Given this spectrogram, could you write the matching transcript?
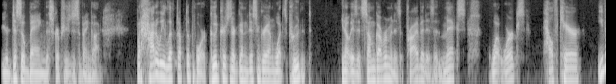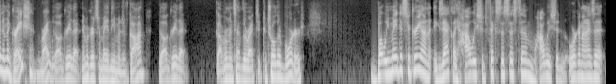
you're disobeying the scriptures, You're disobeying God. But how do we lift up the poor? Good Christians are going to disagree on what's prudent. You know, is it some government? Is it private? Is it mix? What works? Healthcare, even immigration, right? We all agree that immigrants are made in the image of God. We all agree that governments have the right to control their borders. But we may disagree on exactly how we should fix the system, how we should organize it,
